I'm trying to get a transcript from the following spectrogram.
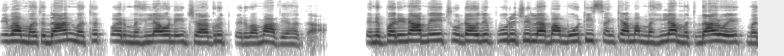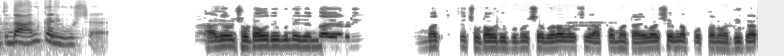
તેવા મતદાન મથક પર મહિલાઓને જાગૃત કરવામાં આવ્યા હતા. તેને પરિણામે છોટાઉદેપુર જિલ્લામાં મોટી સંખ્યામાં મહિલા મતદારોએ મતદાન કર્યું છે. આજે છોટાઉદેપુરની જનતા આગળ મત કે છોટાઉદેપુરનો છે, બરાબર છે આપવા માટે આવ્યા છે એમના પોતાનો અધિકાર.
